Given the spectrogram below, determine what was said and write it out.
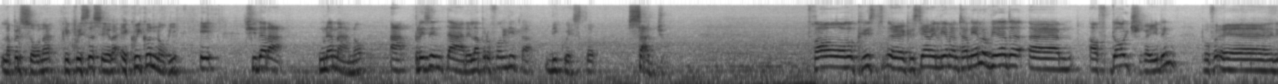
la persona che questa sera è qui con noi e ci darà una mano a presentare la profondità di questo saggio. Frau Christ, äh, Christiane Liermann-Taniello wird ähm, auf Deutsch reden. Äh,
